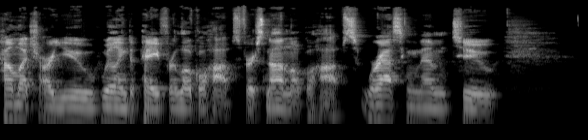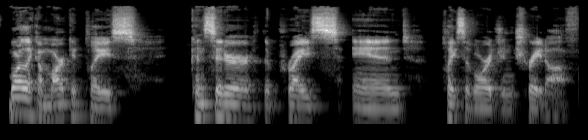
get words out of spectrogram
how much are you willing to pay for local hops versus non-local hops? We're asking them to more like a marketplace consider the price and place of origin trade-off.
